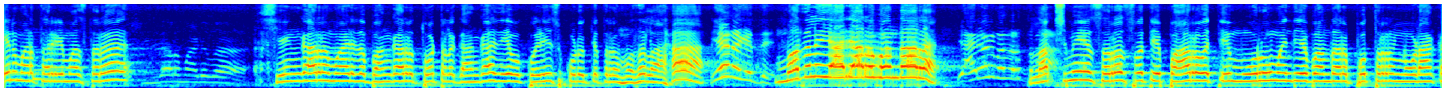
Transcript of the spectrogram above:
ಏನ್ ಮಾಡ್ತಾರ್ರಿ ಮಾಸ್ತರ? ಶೃಂಗಾರ ಮಾಡಿದ ಬಂಗಾರ ತೋಟಲ ಗಂಗಾದೇವ ಕೊಳಿಸಿ ಕೊಡೋಕಿತ್ರ ಮೊದಲ. ಏನಾಗೈತಿ? ಮೊದಲು ಯಾರ್ಯಾರು ಬಂದಾರ? ಲಕ್ಷ್ಮಿ ಸರಸ್ವತಿ ಪಾರ್ವತಿ ಮೂರು ಮಂದಿ ಬಂದಾರ ಪುತ್ರನ ನೋಡಾಕ.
